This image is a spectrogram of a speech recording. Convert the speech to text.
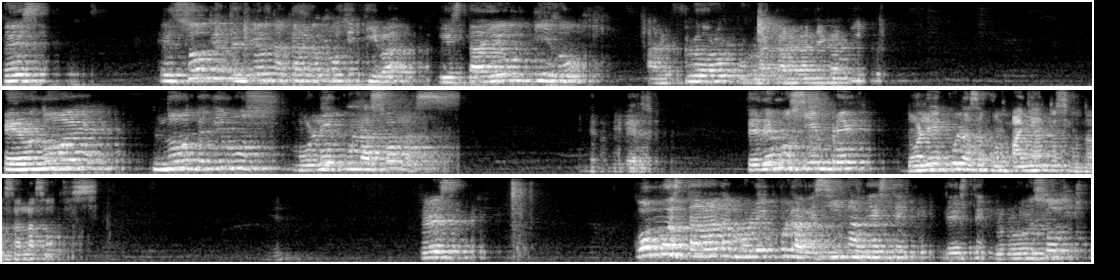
Entonces, el sodio tendría una carga positiva y estaría unido al cloro por la carga negativa. Pero no, no tenemos moléculas solas en el universo. Tenemos siempre moléculas acompañándose unas a las otras. Entonces, ¿cómo estará la molécula vecina de este, de este de sodio?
